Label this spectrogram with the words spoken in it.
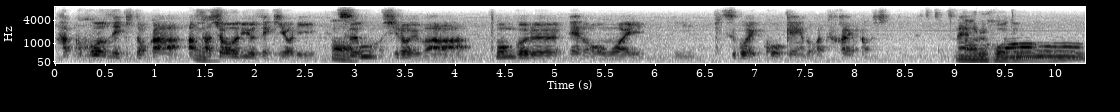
白鵬関とか朝青龍関よりうん。数歩の白い馬はモンゴルへの思いにすごい貢献度が高いかもしれないですね。なるほど。う。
